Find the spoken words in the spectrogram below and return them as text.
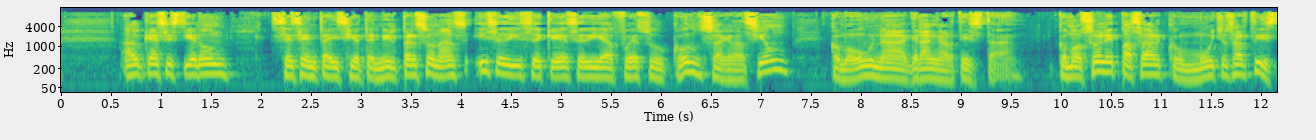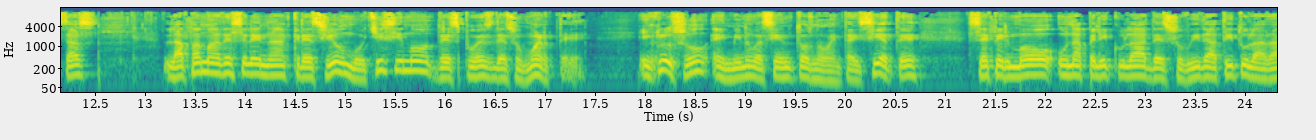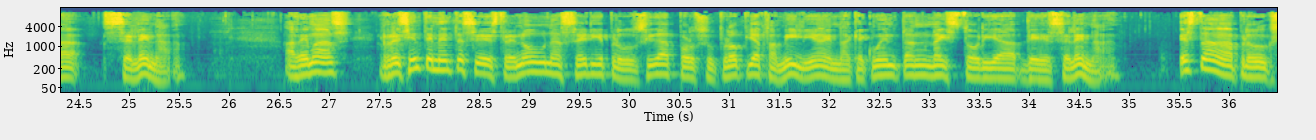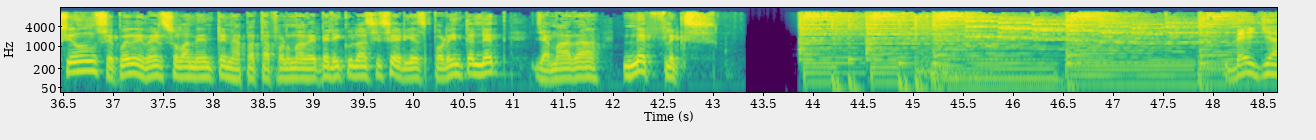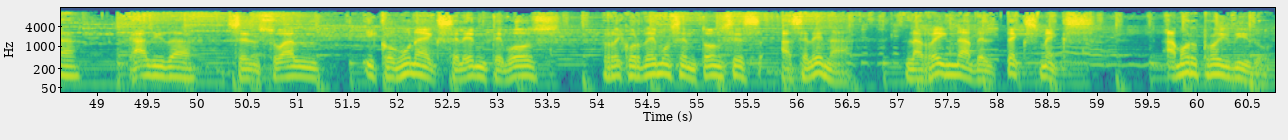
al que asistieron 67 mil personas y se dice que ese día fue su consagración como una gran artista. Como suele pasar con muchos artistas, la fama de Selena creció muchísimo después de su muerte. Incluso en 1997 se filmó una película de su vida titulada Selena. Además, recientemente se estrenó una serie producida por su propia familia en la que cuentan la historia de Selena. Esta producción se puede ver solamente en la plataforma de películas y series por Internet llamada Netflix. Bella, cálida, sensual y con una excelente voz, recordemos entonces a Selena, la reina del Tex-Mex. Amor prohibido.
